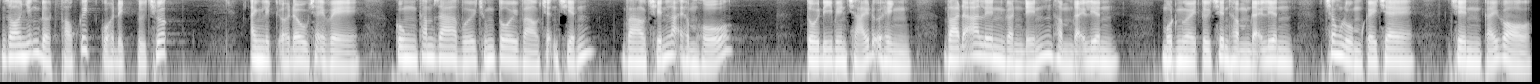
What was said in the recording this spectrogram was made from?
do những đợt pháo kích của địch từ trước. Anh Lịch ở đâu chạy về, cùng tham gia với chúng tôi vào trận chiến, vào chiến lại hầm hố. Tôi đi bên trái đội hình và đã lên gần đến hầm Đại Liên. Một người từ trên hầm Đại Liên, trong lùm cây tre, trên cái gò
